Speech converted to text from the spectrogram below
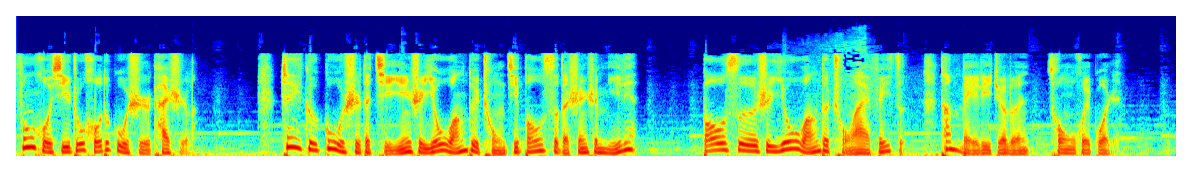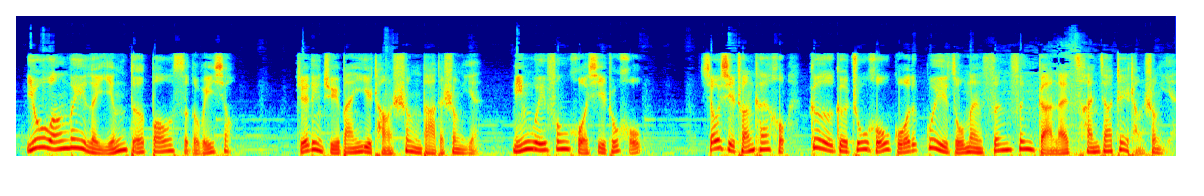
烽火戏诸侯的故事开始了。这个故事的起因是幽王对宠姬褒姒的深深迷恋。褒姒是幽王的宠爱妃子，她美丽绝伦，聪慧过人。幽王为了赢得褒姒的微笑，决定举办一场盛大的盛宴，名为烽火戏诸侯。消息传开后，各个诸侯国的贵族们纷纷赶来参加这场盛宴。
